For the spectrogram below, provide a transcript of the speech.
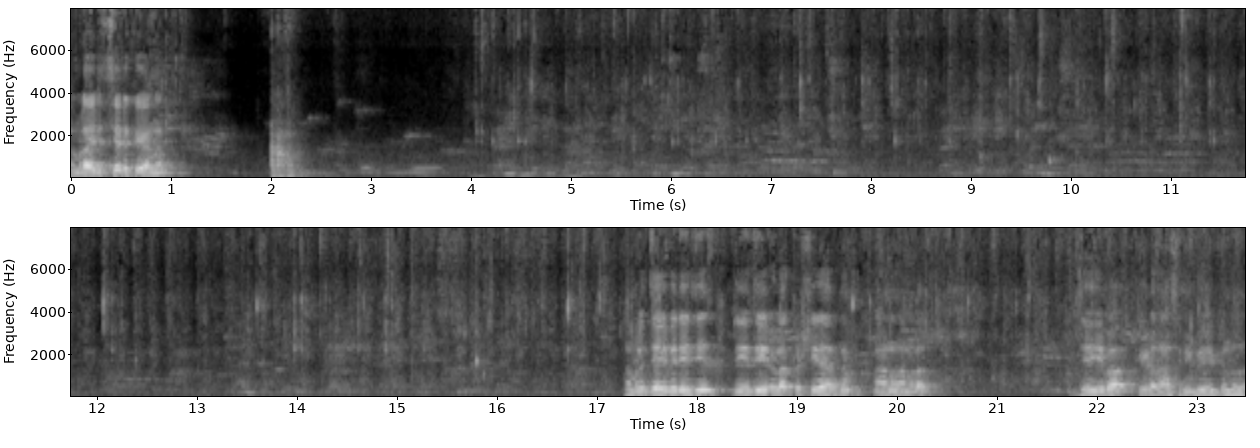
നമ്മൾ അരിച്ചെടുക്കുകയാണ്. നമ്മൾ ജൈവ രീതി രീതിയിലുള്ള കൃഷി കാരണം ആണ് നമ്മൾ ജൈവ കീടനാശിനി ഉപയോഗിക്കുന്നത്.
